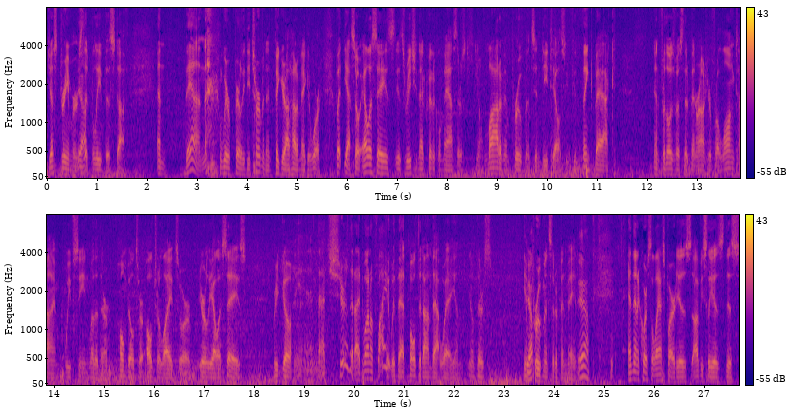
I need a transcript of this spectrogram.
just dreamers Yeah. that believe this stuff, and then we're fairly determined and figure out how to make it work. But yeah, so LSA is, is reaching that critical mass. There's you know a lot of improvements in details. If you think back, and for those of us that have been around here for a long time, we've seen whether they're home builds or ultralights or early LSAs. We'd go, eh, I'm not sure that I'd want to fly it with that bolted on that way. And you know, there's Yep. improvements that have been made. Yeah. And then, of course, the last part is obviously is this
